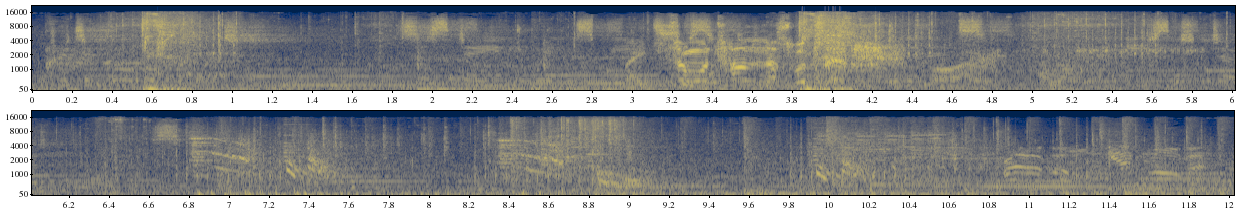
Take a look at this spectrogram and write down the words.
Critical hit. Sustained wind speed. Someone's hunting us with this. Along the eastern walls. Bravo, get moving.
